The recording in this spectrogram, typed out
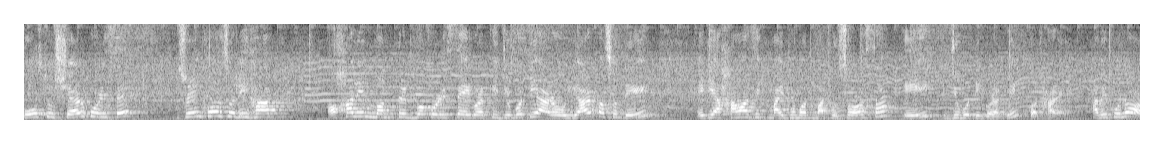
পষ্টটো শ্বেয়াৰ কৰিছে। শৃংখল চলিহাক অশালীন মন্তব্য কৰিছে এগৰাকী যুৱতী আৰু ইয়াৰ পাছতেই এতিয়া সামাজিক মাধ্যমত মাথো চৰ্চা এই যুৱতীগৰাকীৰ কথাৰে। আমি পুনৰ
